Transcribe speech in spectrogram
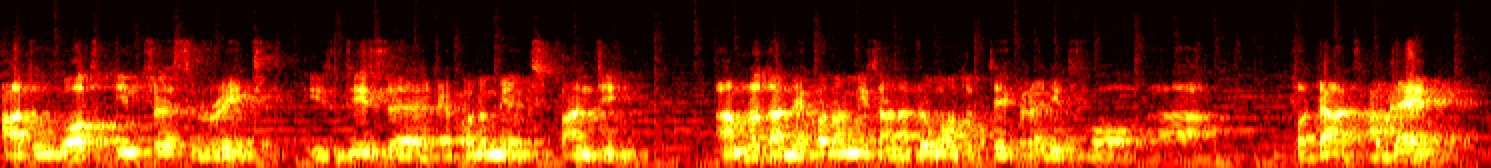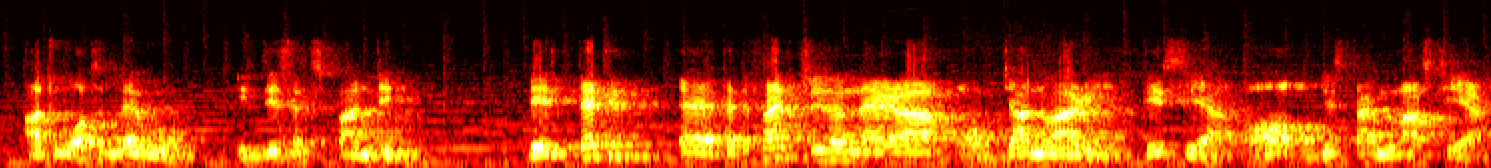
at what interest rate is this uh, economy expanding? I'm not an economist and I don't want to take credit for uh, for that. But then, at what level is this expanding? The 30, uh, 35 trillion naira of January this year or of this time last year,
